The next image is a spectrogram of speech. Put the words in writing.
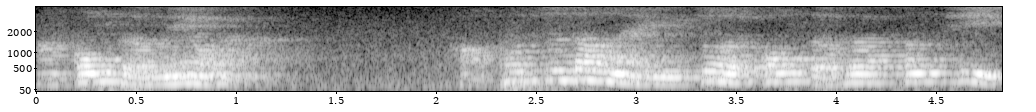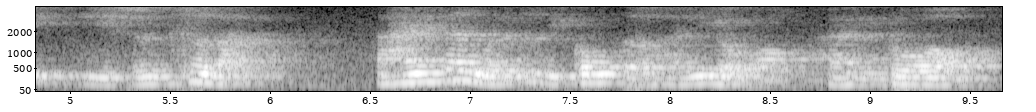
啊功德没有了，好不知道呢，你做的功德会要生气几十次了。还认为自己功德很有哦，很多哦。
